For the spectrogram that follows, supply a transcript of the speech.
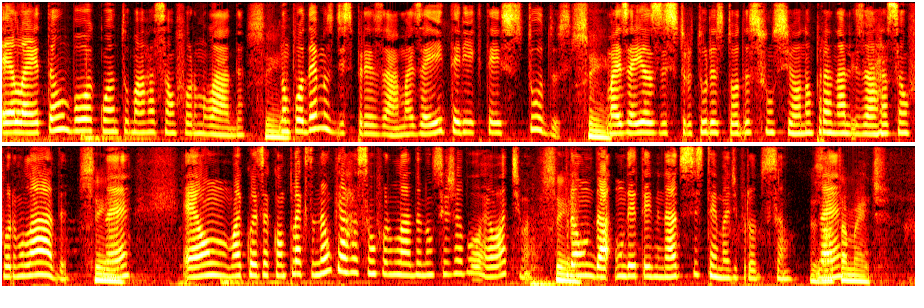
ela é tão boa quanto uma ração formulada. Sim. Não podemos desprezar, mas aí teria que ter estudos. Sim. Mas aí as estruturas todas funcionam para analisar a ração formulada, Sim. né? É uma coisa complexa. Não que a ração formulada não seja boa, é ótima para um, um, determinado sistema de produção. Né? Exatamente. Né?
